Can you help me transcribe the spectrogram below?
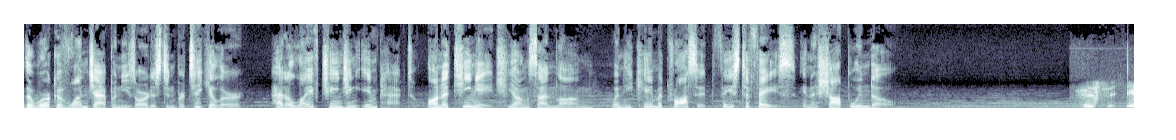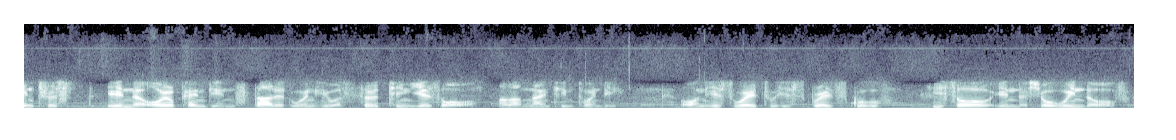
The work of one Japanese artist in particular had a life changing impact on a teenage Yang Sanlang when he came across it face to face in a shop window. His interest in oil painting started when he was 13 years old, around 1920. On his way to his grade school, he saw in the show window of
